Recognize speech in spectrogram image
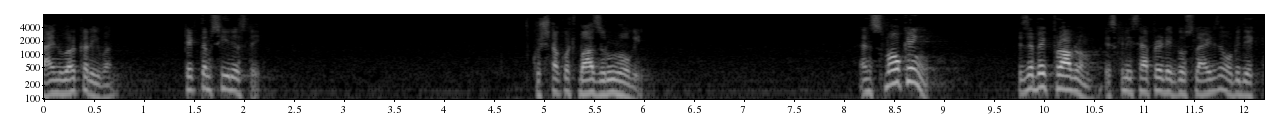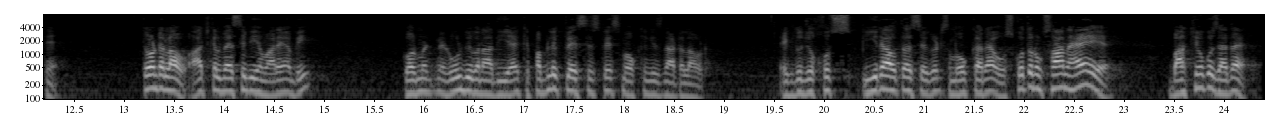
line worker even take them seriously کچھ نہ کچھ بات ضرور ہوگی and smoking is a big problem اس کے لیے سیپریٹ ایک دو سلائڈ ہیں وہ بھی دیکھتے ہیں ڈونٹ الاؤ آج کل ویسے بھی ہمارے یہاں بھی گورنمنٹ نے رول بھی بنا دیا ہے کہ پبلک پلیسز پہ اسموکنگ از ناٹ الاؤڈ ایک دو جو خود پی رہا ہوتا ہے سگریٹ اسموک کر رہا ہے اس کو تو نقصان ہے باقیوں کو زیادہ ہے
